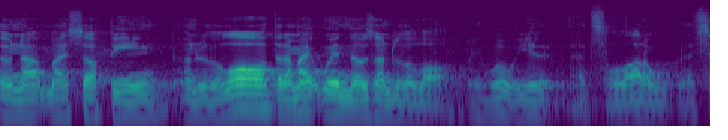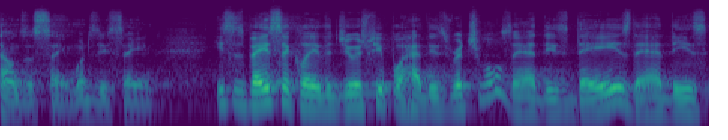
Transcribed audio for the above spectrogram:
though not myself being under the law, that I might win those under the law. I mean, whoa, that's a lot of, that sounds the same. What is he saying? He says basically the Jewish people had these rituals, they had these days, they had these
